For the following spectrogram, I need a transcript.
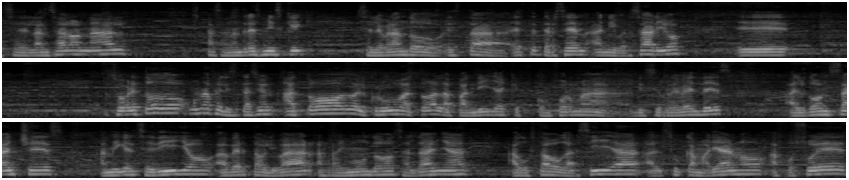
Se lanzaron al a San Andrés Miskik celebrando esta, este tercer aniversario. Eh, sobre todo una felicitación a todo el crew, a toda la pandilla que conforma Bicirrebeldes, al Gon Sánchez, a Miguel Cedillo, a Berta Olivar, a Raimundo Saldaña, a Gustavo García, al Zuca Mariano, a Josué,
